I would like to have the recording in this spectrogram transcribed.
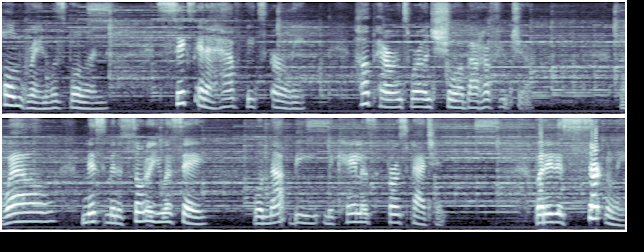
Holmgren was born, six and a half weeks early, her parents were unsure about her future. Well, Miss Minnesota USA will not be Mikayla's first pageant, but it is certainly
